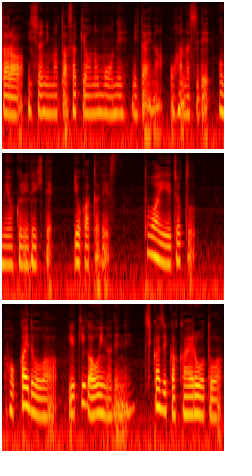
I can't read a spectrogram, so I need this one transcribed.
たら一緒にまた酒を飲もうねみたいなお話でお見送りできてよかったです。とはいえちょっと北海道は雪が多いのでね近々帰ろうとは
